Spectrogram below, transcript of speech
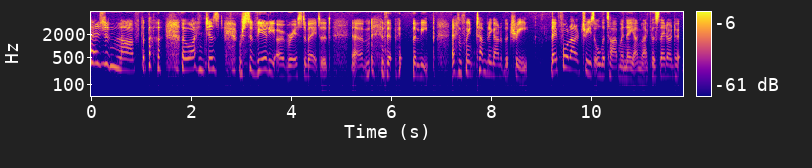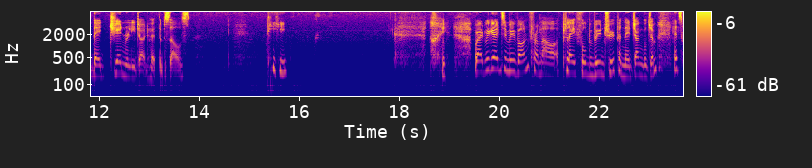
I shouldn't laugh, but the, the one just severely overestimated um, the, the leap and went tumbling out of the tree. They fall out of trees all the time when they're young like this. They don't. They generally don't hurt themselves. right, we're going to move on from our playful baboon troop and their jungle gym. Let's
